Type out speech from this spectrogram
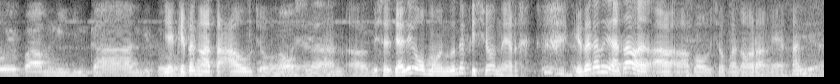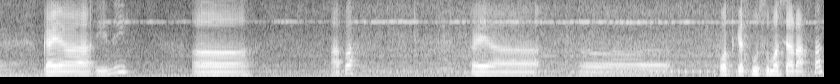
UEFA mengizinkan gitu Ya kita nggak tahu, coy. knows, ya ya. kan? Eh, bisa jadi omongan gue visioner. kita kan nggak tahu apa ucapan orang ya kan. Iya. Kayak ini eh apa? Kayak eh podcast musuh masyarakat.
